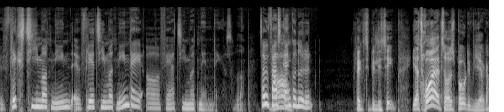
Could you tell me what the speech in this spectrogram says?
øh, flekstimer den ene, øh, flere timer den ene dag og færre timer den anden dag osv. Så vil vi faktisk Nå. gerne gå ned i løn. Fleksibilitet. Jeg tror altså også på, at det virker.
